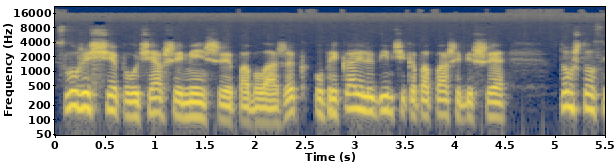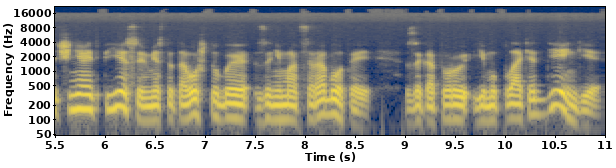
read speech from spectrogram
Служащие, получавшие меньше поблажек, упрекали любимчика папаши Беше в том, что он сочиняет пьесы вместо того, чтобы заниматься работой, за которую ему платят деньги,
